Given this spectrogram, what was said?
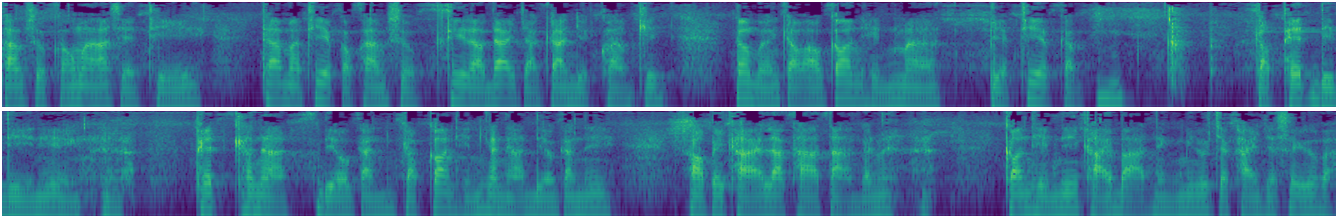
ความสุขของมหาเศรษฐี ถ้ามาเทียบกับความสุขที่เราได้จากการหยุดความคิด ก็เหมือนกับเอาก้อนหินมาเปรียบเทียบกับกับเพชรดี ๆ นี่เองเพชรขนาดเดียวกัน กับก้อนหินขนาดเดียวกันนี่ เอาไปขายราคาต่างกันไหมก้อนหินนี้ขายบาทหนึ่งไม่รู้จะใครจะซื้อเปล่า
